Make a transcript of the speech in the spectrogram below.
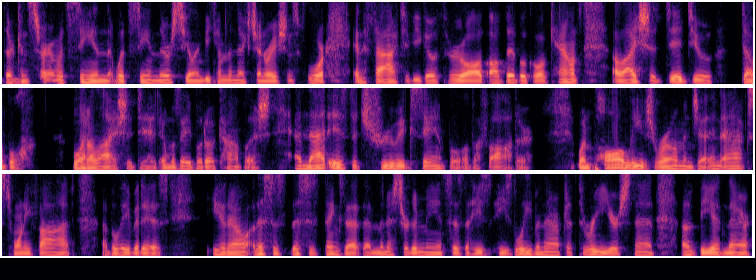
They're mm-hmm. concerned with seeing with seeing their ceiling become the next generation's floor. In fact, if you go through all, all biblical accounts, Elisha did do double what Elisha did and was able to accomplish. And that is the true example of a father. When Paul leaves Rome in, in Acts 25, I believe it is, you know this is this is things that, that minister to me it says that he's he's leaving there after three year stint of being there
